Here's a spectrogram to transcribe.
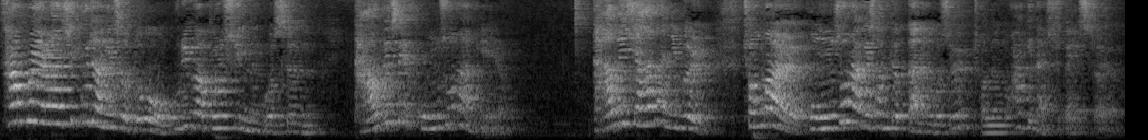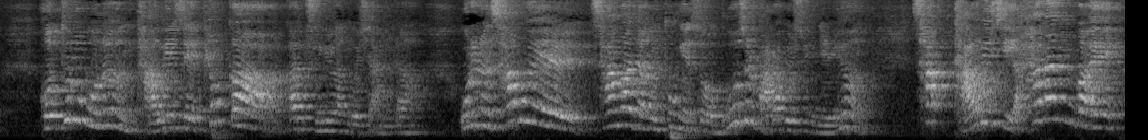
사무엘하 19장에서도 우리가 볼 수 있는 것은 다윗의 공손함이에요. 다윗이 하나님을 정말 공손하게 섬겼다는 것을 저는 확인할 수가 있어요. 겉으로 보는 다윗의 평가가 중요한 것이 아니라 우리는 사무엘 상하장을 통해서 무엇을 바라볼 수 있냐면 사, 다윗이 하나님과의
